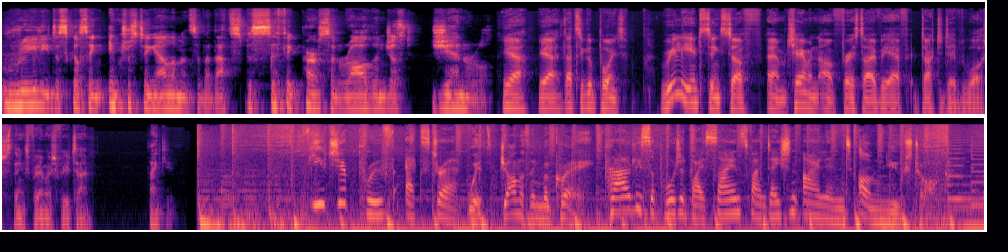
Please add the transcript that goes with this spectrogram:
really discussing interesting elements about that specific person rather than just general. Yeah, yeah, that's a good point. Really interesting stuff. Um, Chairman of First IVF, Dr. David Walsh, thanks very much for your time. Thank you. Future Proof Extra with Jonathan McCrea. Proudly supported by Science Foundation Ireland on Newstalk.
